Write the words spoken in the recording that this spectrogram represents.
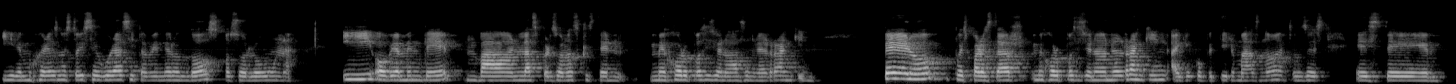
y de mujeres no estoy segura si también dieron dos o solo una. Y obviamente van las personas que estén mejor posicionadas en el ranking. Pero, pues para estar mejor posicionado en el ranking hay que competir más, ¿no? Entonces, este,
